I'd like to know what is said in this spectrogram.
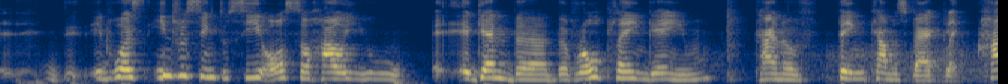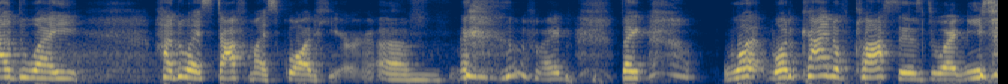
it was interesting to see also how you again the the role playing game kind of thing comes back. Like how do i how do i staff my squad here? Um right? Like what what kind of classes do i need?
